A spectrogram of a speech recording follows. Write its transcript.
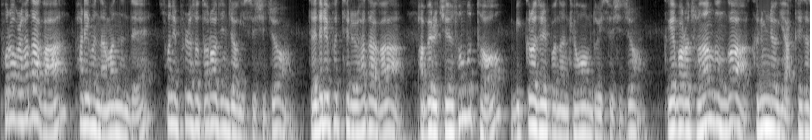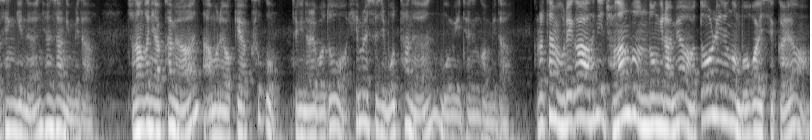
풀업을 하다가 팔 힘은 남았는데 손이 풀려서 떨어진 적 있으시죠? 데드리프트를 하다가 바벨을 쥐는 손부터 미끄러질 뻔한 경험도 있으시죠? 그게 바로 전완근과 근육력이 약해서 생기는 현상입니다. 전완근이 약하면 아무리 어깨가 크고 등이 넓어도 힘을 쓰지 못하는 몸이 되는 겁니다. 그렇다면 우리가 흔히 전완근 운동이라며 떠올리는 건 뭐가 있을까요?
